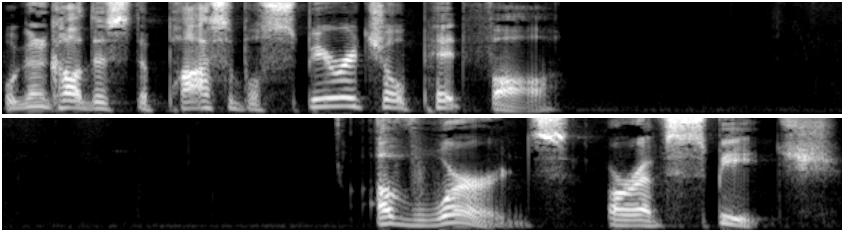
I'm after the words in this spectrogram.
We're going to call this the possible spiritual pitfall of words or of speech.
